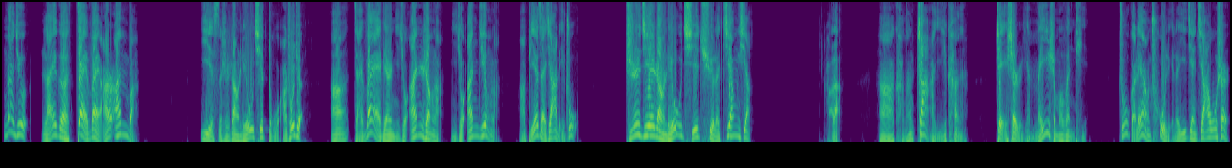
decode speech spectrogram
那就来个在外而安吧。”意思是让刘琦躲出去，啊，在外边你就安生了，你就安静了，啊，别在家里住，直接让刘琦去了江夏。好了，啊，可能乍一看啊，这事儿也没什么问题，诸葛亮处理了一件家务事儿，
